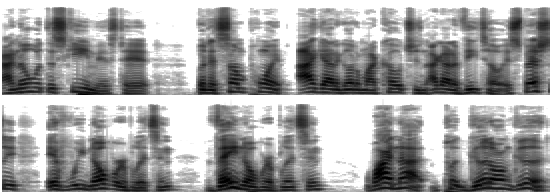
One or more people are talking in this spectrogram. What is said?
I know what the scheme is, Ted. But at some point, I got to go to my coach and I got to veto, especially if we know we're blitzing. They know we're blitzing. Why not put good on good?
